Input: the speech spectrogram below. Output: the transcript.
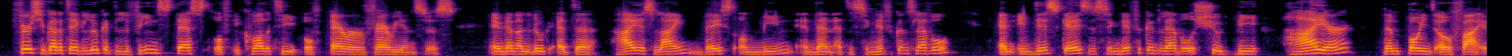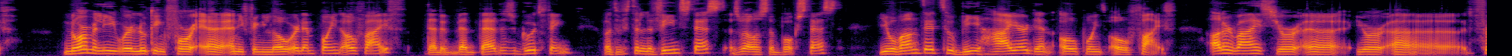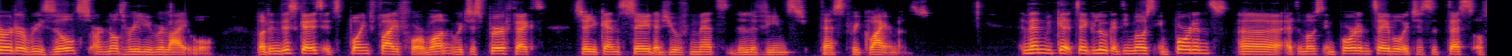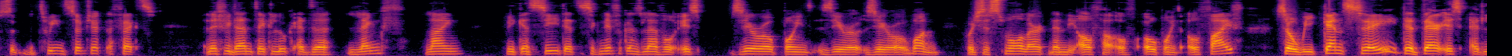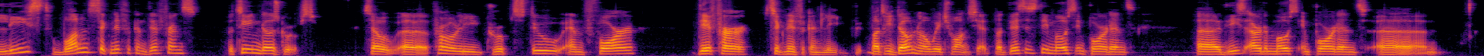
First, you've gotta take a look at the Levene's test of equality of error variances. And you're gonna look at the highest line based on mean and then at the significance level. And in this case, the significant level should be higher than 0.05. Normally, we're looking for uh, anything lower than 0.05. That, that, that is a good thing. But with the Levene's test, as well as the box test, you want it to be higher than 0.05. Otherwise, your, uh, your uh, further results are not really reliable. But in this case, it's 0.541, which is perfect. So you can say that you've met the Levene's test requirements. And then we can take a look at the most important, uh, at the most important table, which is the test of sub between subject effects. And if you then take a look at the length line, we can see that the significance level is 0.001, which is smaller than the alpha of 0.05. So we can say that there is at least one significant difference between those groups. So uh, probably groups 2 and 4 differ significantly, but we don't know which ones yet. But this is the most important, uh, these are the most important uh,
